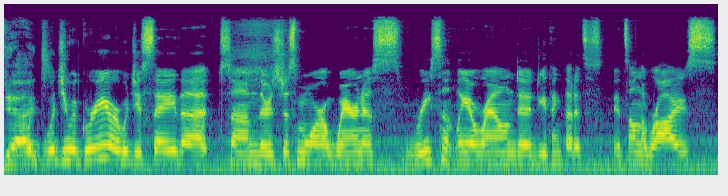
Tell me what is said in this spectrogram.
Yeah, Would, would you agree, or would you say that um, there's just more awareness recently around it? Do you think that it's it's on the rise?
